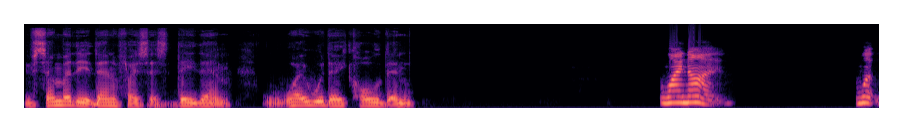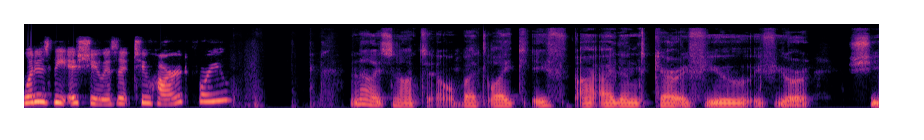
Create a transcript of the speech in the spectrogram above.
If somebody identifies as they them, why would I call them Why not? What what is the issue? Is it too hard for you? No, it's not. uh, But like, if I, I don't care if you if you're she,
